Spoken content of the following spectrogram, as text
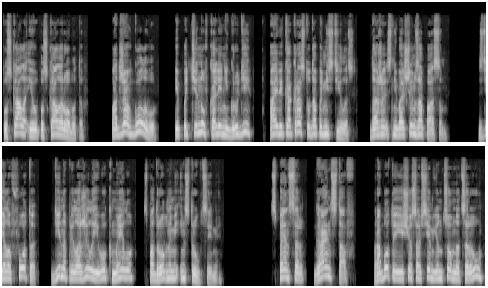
пускала и выпускала роботов. Поджав голову и подтянув колени к груди, Айви как раз туда поместилась, даже с небольшим запасом. Сделав фото, Дина приложила его к мейлу с подробными инструкциями. Спенсер Грайндстафф работая еще совсем юнцом на ЦРУ,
